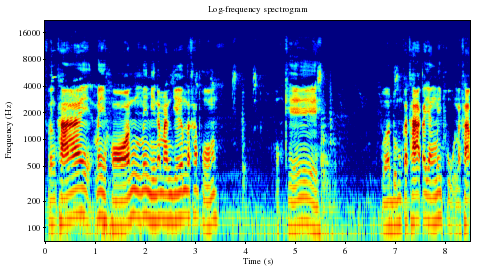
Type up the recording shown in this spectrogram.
เฟืองท้ายไม่หอนไม่มีน้ำมันเยิ้มนะครับผม โอเค ตัวดุมกระทะก็ยังไม่ผุนะครับ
